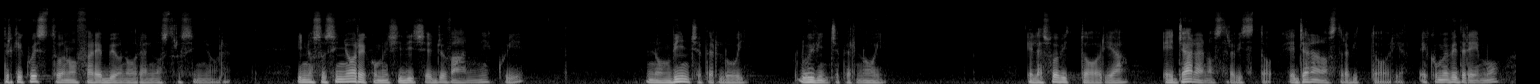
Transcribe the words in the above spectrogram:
perché questo non farebbe onore al nostro Signore. Il nostro Signore, come ci dice Giovanni qui, non vince per lui, lui vince per noi. E la sua vittoria è già la nostra, visto- è già la nostra vittoria. E come vedremo,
